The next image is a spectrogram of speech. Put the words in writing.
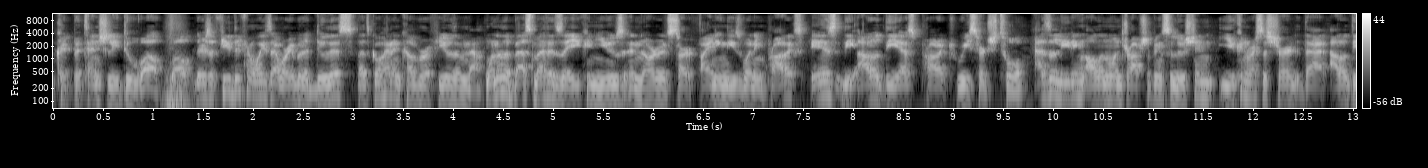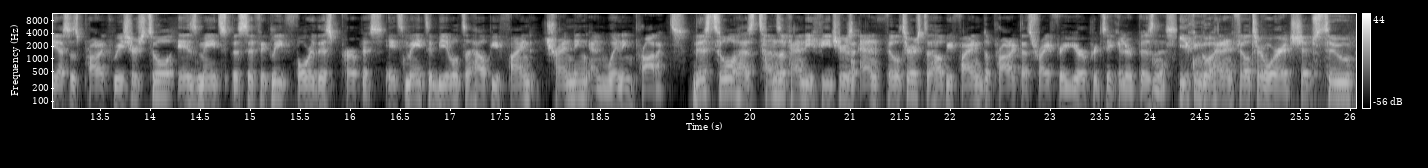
could potentially do well? Well, there's a few different ways that we're able to do this. Let's go ahead and cover a few of them now. One of the best methods that you can use in order to start finding these winning products is the AutoDS product research tool. As a leading all-in-one dropshipping solution, you can rest assured that AutoDS's product research tool is made specifically for this purpose. It's made to be able to help you find trending and winning products. This tool has tons of handy features and filters to help you find the product that's right for your particular business. You can go ahead and filter where it ships to,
